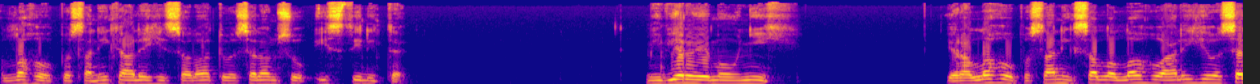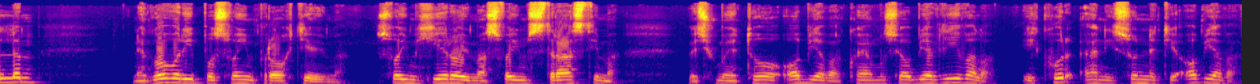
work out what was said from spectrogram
Allahovog poslanika alaihi salatu wasalam su istinite. Mi vjerujemo u njih. Jer Allahov poslanik sallallahu alaihi wasalam ne govori po svojim prohtjevima, svojim herojima, svojim strastima, već mu je to objava koja mu se objavljivala. I Kur'an i sunnet je objava.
